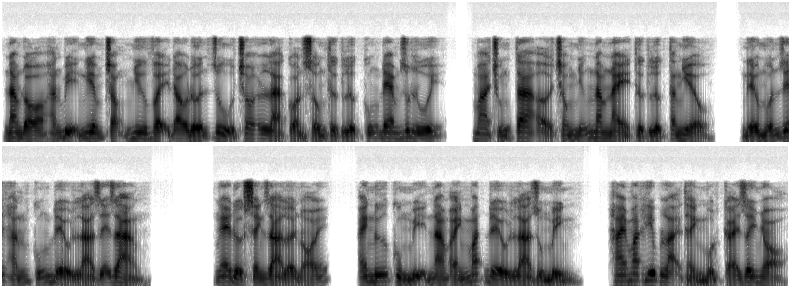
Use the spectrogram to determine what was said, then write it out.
Năm đó hắn bị nghiêm trọng như vậy đau đớn dù cho là còn sống thực lực cũng đem rút lui, mà chúng ta ở trong những năm này thực lực tăng nhiều, nếu muốn giết hắn cũng đều là dễ dàng. Nghe được xanh giả lời nói, anh nữ cùng mỹ nam ánh mắt đều là dùng mình, hai mắt hiếp lại thành một cái dây nhỏ,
